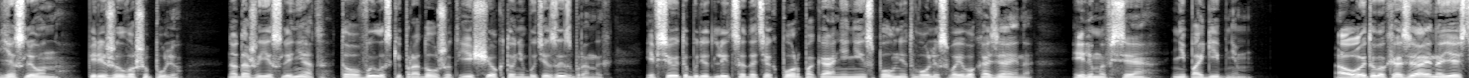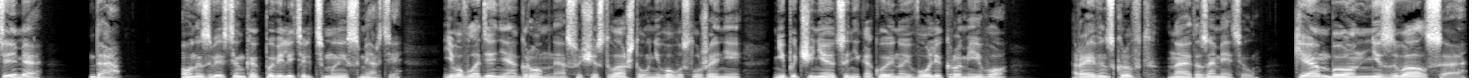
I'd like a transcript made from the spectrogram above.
Если он пережил вашу пулю. Но даже если нет, то вылазки продолжит еще кто-нибудь из избранных. И все это будет длиться до тех пор, пока они не исполнят волю своего хозяина. Или мы все не погибнем». «А у этого хозяина есть имя?» Да. Он известен как повелитель тьмы и смерти. Его владение огромное, а существа, что у него в услужении, не подчиняются никакой иной воле, кроме его. Рейвенскрофт на это заметил. «Кем бы он ни звался,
